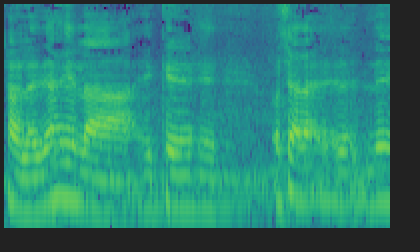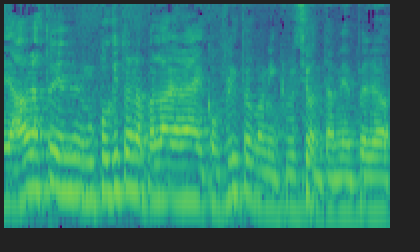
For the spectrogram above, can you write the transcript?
Claro, la idea es, que, eh, o sea, eh, ahora estoy un poquito en la palabra de conflicto con inclusión también, pero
